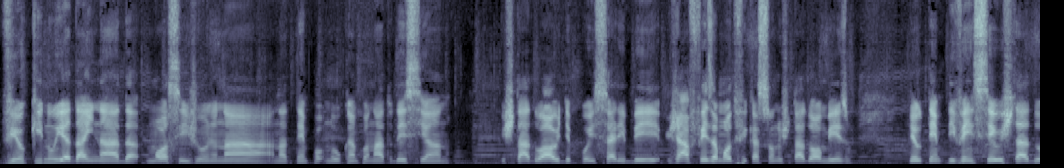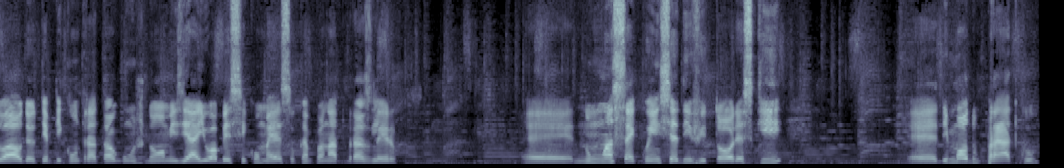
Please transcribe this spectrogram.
viu que não ia dar em nada Mossi Júnior na, na tempo, no campeonato desse ano, estadual e depois Série B, já fez a modificação no estadual mesmo, deu tempo de vencer o estadual, deu tempo de contratar alguns nomes e aí o ABC começa o Campeonato Brasileiro é, numa sequência de vitórias que, é, de modo prático,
